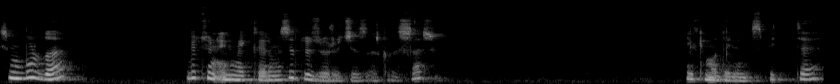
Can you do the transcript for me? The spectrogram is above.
Şimdi burada bütün ilmeklerimizi düz öreceğiz arkadaşlar. İlk modelimiz bitti.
